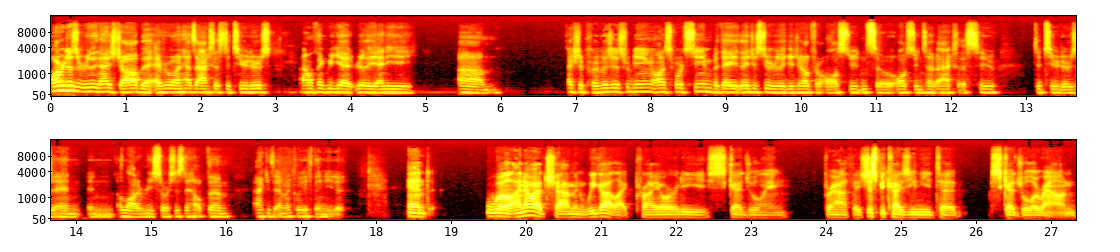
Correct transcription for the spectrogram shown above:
Harvard does a really nice job that everyone has access to tutors. I don't think we get really any um, extra privileges for being on a sports team, but they they just do a really good job for all students. So all students have access to to tutors and and a lot of resources to help them academically if they need it. And Will, I know at Chapman we got like priority scheduling for athletes just because you need to schedule around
